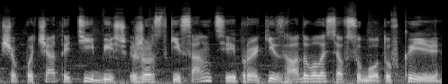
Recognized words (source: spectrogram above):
щоб почати ті більш жорсткі санкції, про які згадувалося в суботу в Києві.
